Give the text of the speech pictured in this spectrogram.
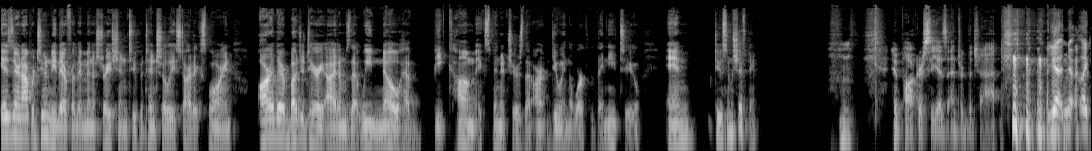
Is there an opportunity there for the administration to potentially start exploring? Are there budgetary items that we know have become expenditures that aren't doing the work that they need to and do some shifting? Hypocrisy has entered the chat. yeah, no, like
